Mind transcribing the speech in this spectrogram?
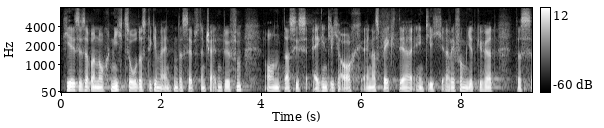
Hier ist es aber noch nicht so, dass die Gemeinden das selbst entscheiden dürfen. Und das ist eigentlich auch ein Aspekt, der endlich reformiert gehört, dass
